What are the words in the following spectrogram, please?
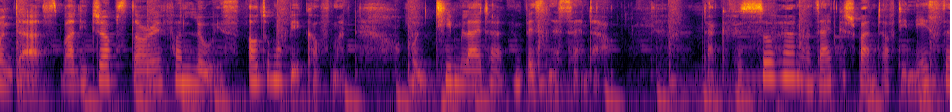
Und das war die Jobstory von Louis, Automobilkaufmann und Teamleiter im Business Center. Danke fürs Zuhören und seid gespannt auf die nächste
